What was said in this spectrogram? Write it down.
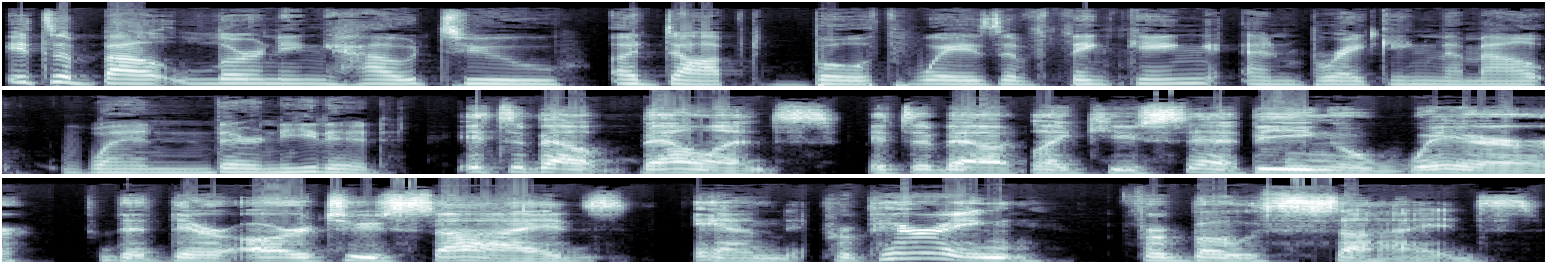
it's about learning how to adopt both ways of thinking and breaking them out when they're needed. It's about balance. It's about, like you said, being aware that there are two sides and preparing for both sides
